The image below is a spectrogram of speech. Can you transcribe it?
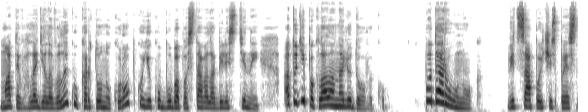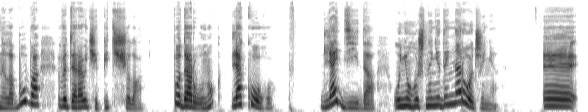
Мати вгледіла велику картонну коробку, яку Буба поставила біля стіни, а тоді поклала на льодовику. Подарунок, відсапуючись, пояснила Буба, витираючи під щола. Подарунок? Для кого? Для діда. У нього ж нині день народження. Е,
